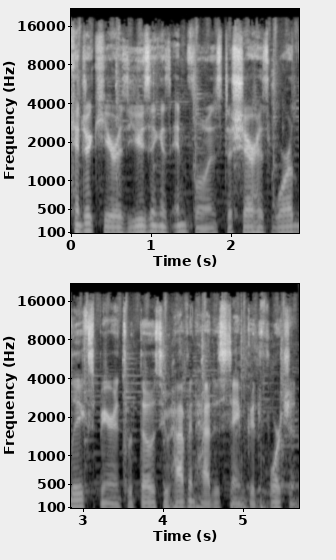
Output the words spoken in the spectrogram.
Kendrick here is using his influence to share his worldly experience with those who haven't had his same good fortune.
